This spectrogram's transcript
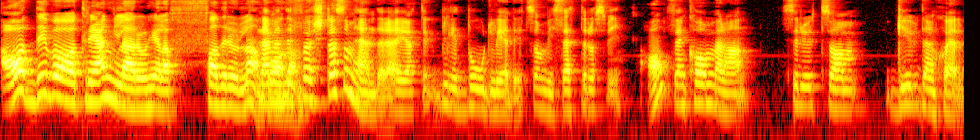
Ja, det var trianglar och hela faderullan Nej men det honom. första som händer är ju att det blir ett bord ledigt som vi sätter oss vid. Ja. Sen kommer han, ser ut som guden själv.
